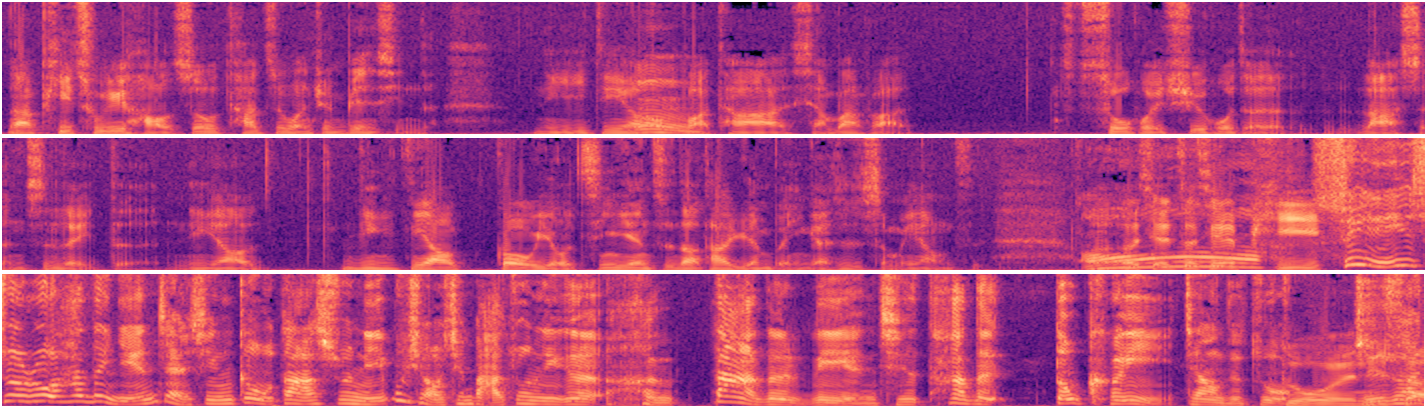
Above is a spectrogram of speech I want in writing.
那皮处理好之后，它是完全变形的。你一定要把它想办法缩回去或者拉伸之类的。你要你一定要够有经验，知道它原本应该是什么样子。而且这些皮，所以你一说，如果它的延展性够大，是你一不小心把它做成一个很大的脸，其实它的。都可以这样子做，对，你像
